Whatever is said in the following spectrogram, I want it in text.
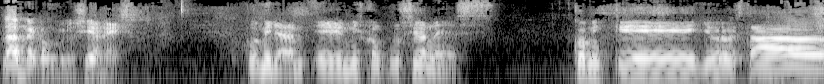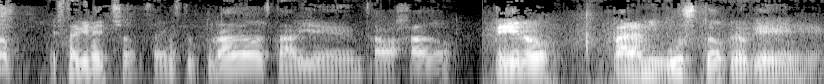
dadme conclusiones. Pues mira, eh, mis conclusiones. Cómic que yo creo que está, está bien hecho, está bien estructurado, está bien trabajado, pero para mi gusto creo que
